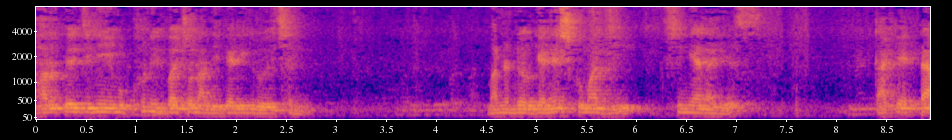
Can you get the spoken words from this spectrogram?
ভারতের যিনি মুখ্য নির্বাচন আধিকারিক রয়েছেন, মাননীয় গণেশ কুমারজি, সিনিয়র আইএস তাকে একটা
